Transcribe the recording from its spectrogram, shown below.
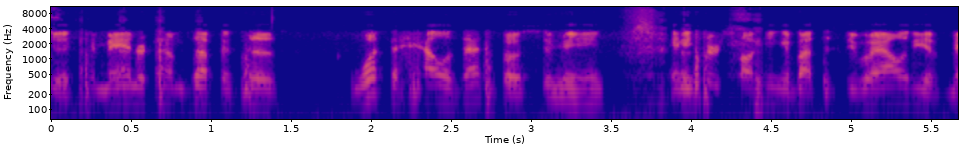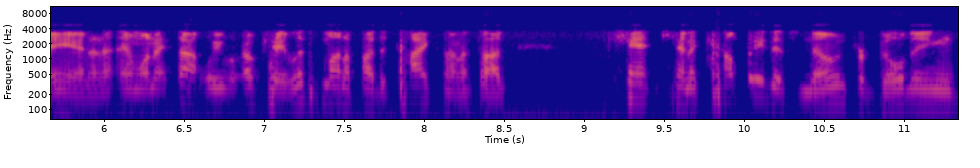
his commander comes up and says, "What the hell is that supposed to mean?" And he starts talking about the duality of man. And, and when I thought we were okay, let's modify the Taycan, I thought, can can a company that's known for building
